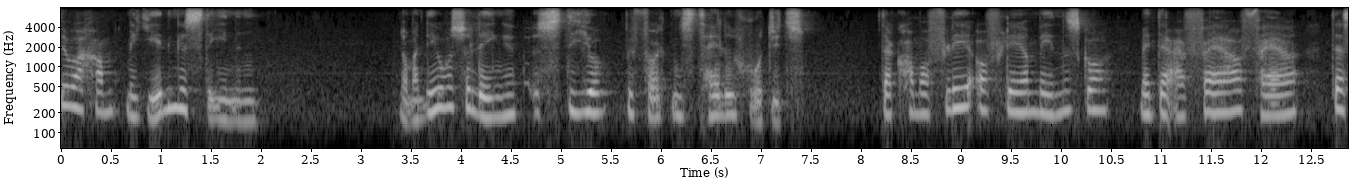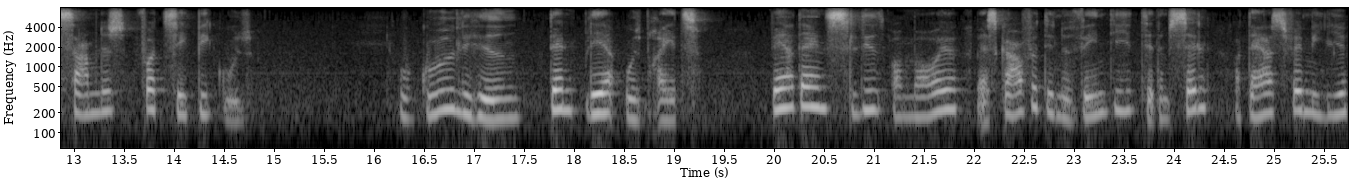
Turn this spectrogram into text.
Det var ham med jællingestenen. Når man lever så længe, stiger befolkningstallet hurtigt. Der kommer flere og flere mennesker, men der er færre og færre, der samles for at tilbe Gud. Ugudeligheden, den bliver udbredt. Hverdagens slid og møje med at skaffe det nødvendige til dem selv og deres familie,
